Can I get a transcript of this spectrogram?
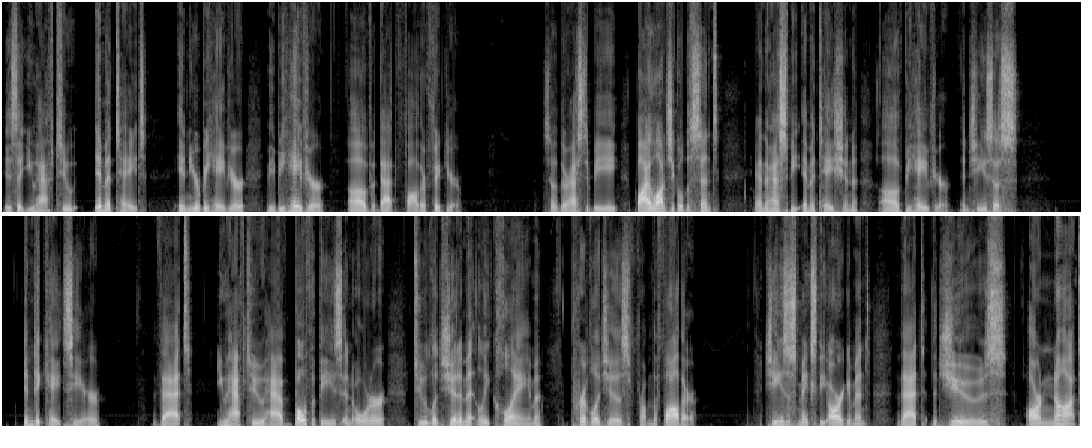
is that you have to imitate in your behavior the behavior of that father figure. So there has to be biological descent and there has to be imitation of behavior. And Jesus indicates here that you have to have both of these in order to legitimately claim privileges from the Father. Jesus makes the argument that the Jews are not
